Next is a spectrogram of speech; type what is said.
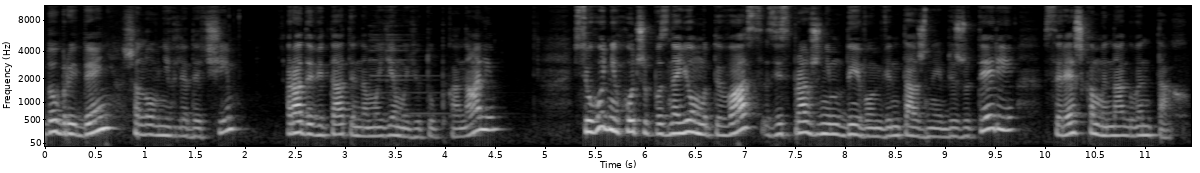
Добрий день, шановні глядачі! Рада вітати на моєму YouTube каналі. Сьогодні хочу познайомити вас зі справжнім дивом вінтажної біжутерії сережками на гвинтах.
